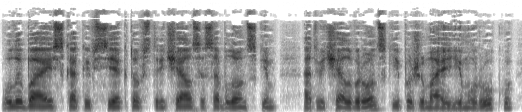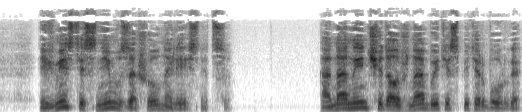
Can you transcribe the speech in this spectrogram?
улыбаясь, как и все, кто встречался с Облонским, отвечал Вронский, пожимая ему руку, и вместе с ним взошел на лестницу. Она нынче должна быть из Петербурга.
